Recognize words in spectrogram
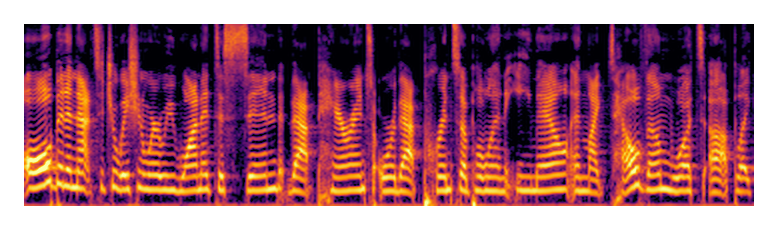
all been in that situation where we wanted to send that parent or that principal an email and like tell them what's up. Like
